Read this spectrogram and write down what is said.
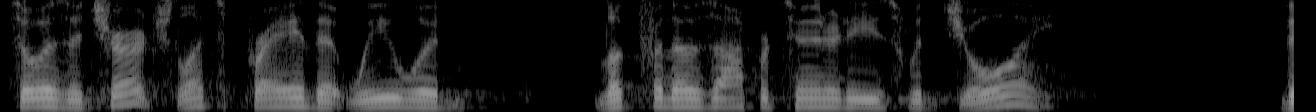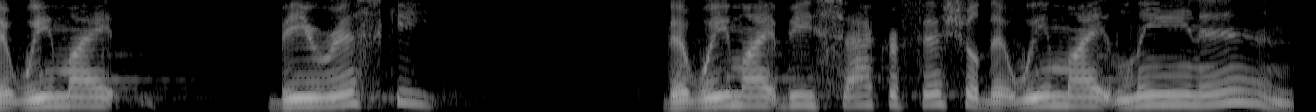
So, as a church, let's pray that we would look for those opportunities with joy, that we might be risky, that we might be sacrificial, that we might lean in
